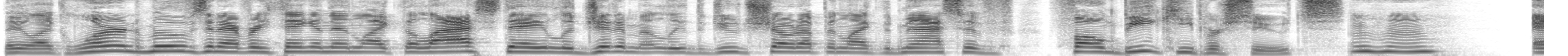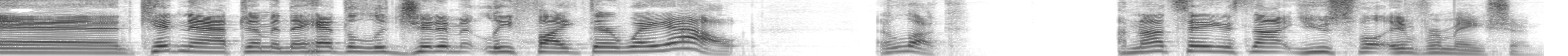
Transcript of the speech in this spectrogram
They like learned moves and everything. And then, like, the last day, legitimately, the dude showed up in like the massive foam beekeeper suits Mm-hmm. and kidnapped him, and they had to legitimately fight their way out. And look, I'm not saying it's not useful information,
